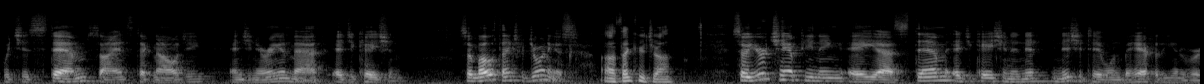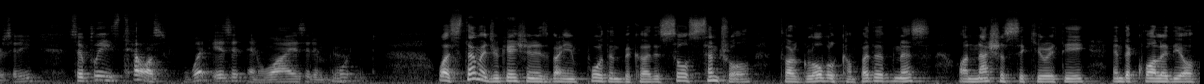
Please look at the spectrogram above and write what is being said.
which is STEM, science, technology, engineering, and math education. So, Mo, thanks for joining us. Uh, thank you, John. So, you're championing a uh, STEM education ini- initiative on behalf of the university. So, please tell us what is it and why is it important? Yeah. Well, STEM education is very important because it's so central to our global competitiveness, our national security, and the quality of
